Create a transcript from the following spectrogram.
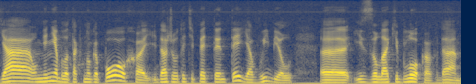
я... У меня не было так много пороха, и даже вот эти 5 ТНТ я выбил э, из лаки блоков, да.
